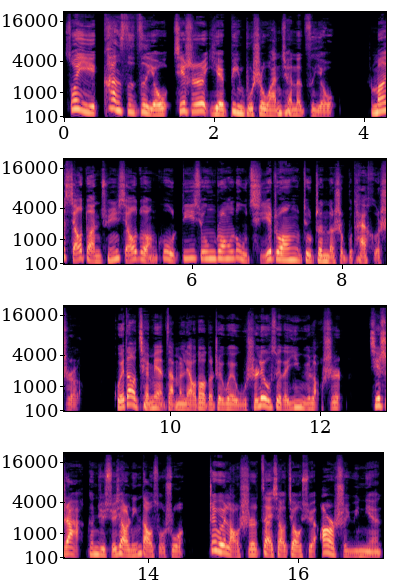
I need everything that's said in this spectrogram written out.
所以看似自由，其实也并不是完全的自由。什么小短裙、小短裤、低胸装、露脐装，就真的是不太合适了。回到前面咱们聊到的这位五十六岁的英语老师，其实啊，根据学校领导所说，这位老师在校教学二十余年，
